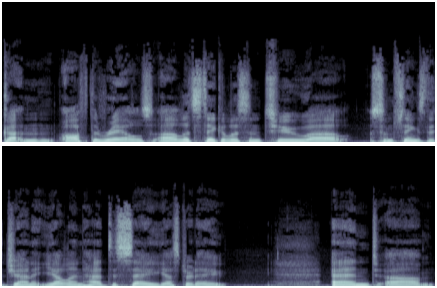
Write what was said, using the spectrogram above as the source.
gotten off the rails. Uh, let's take a listen to uh, some things that Janet Yellen had to say yesterday. And um,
